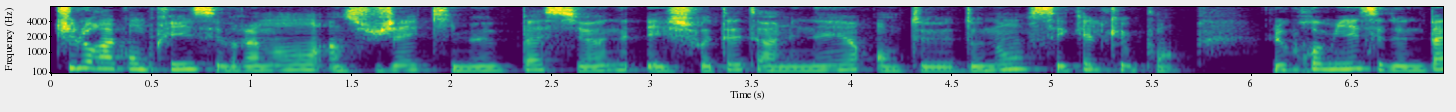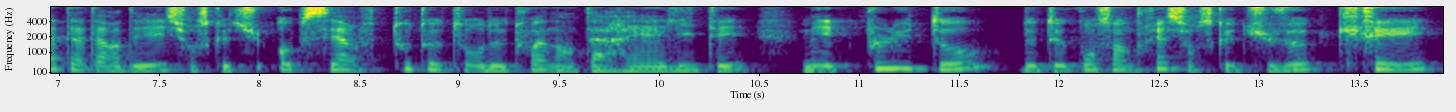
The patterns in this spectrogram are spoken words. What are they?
Tu l'auras compris, c'est vraiment un sujet qui me passionne et je souhaitais terminer en te donnant ces quelques points. Le premier, c'est de ne pas t'attarder sur ce que tu observes tout autour de toi dans ta réalité, mais plutôt de te concentrer sur ce que tu veux créer,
